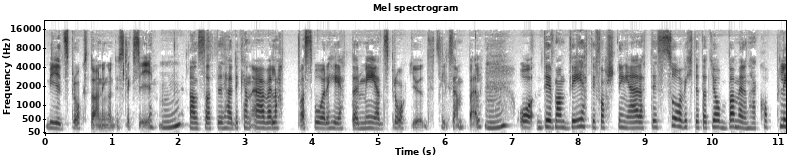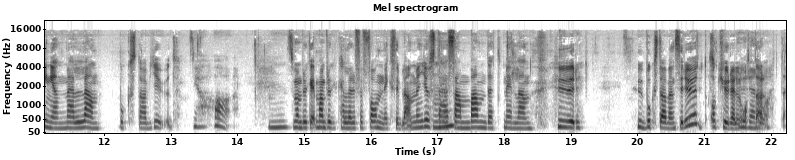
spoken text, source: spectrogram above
vid språkstörning och dyslexi. Mm. Alltså att det här det kan överlappa svårigheter med språkljud till exempel. Mm. Och det man vet i forskning är att det är så viktigt att jobba med den här kopplingen mellan bokstavljud. Jaha. Mm. Så man, brukar, man brukar kalla det för phonics ibland, men just det här Mm. sambandet mellan hur, hur bokstaven ser ut och hur den Hur låter. den låter.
